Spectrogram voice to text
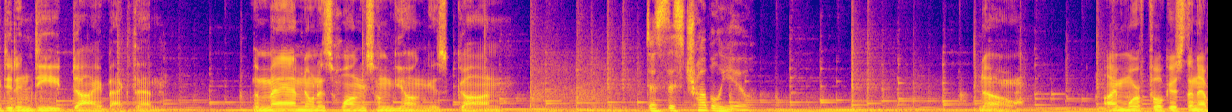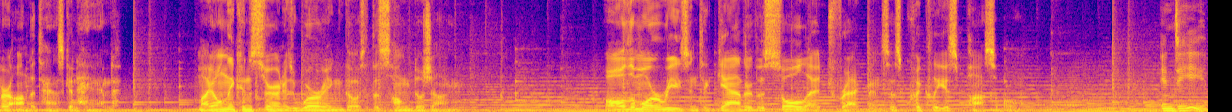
I did indeed die back then. The man known as Huang Song-gyong is gone. Does this trouble you? No. I'm more focused than ever on the task at hand. My only concern is worrying those at the Songdojang. All the more reason to gather the Soul Edge fragments as quickly as possible. Indeed.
